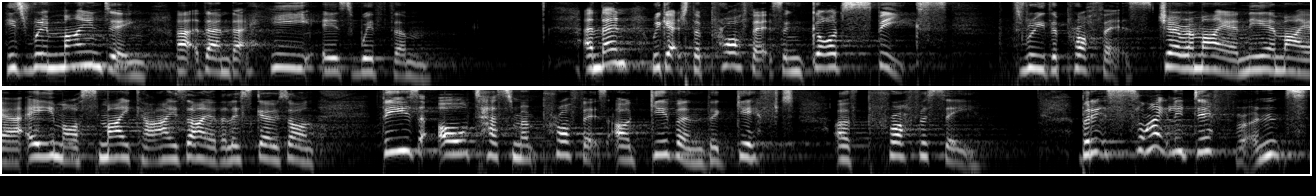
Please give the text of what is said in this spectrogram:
He's reminding uh, them that He is with them. And then we get to the prophets, and God speaks through the prophets Jeremiah, Nehemiah, Amos, Micah, Isaiah, the list goes on. These Old Testament prophets are given the gift of prophecy. But it's slightly different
